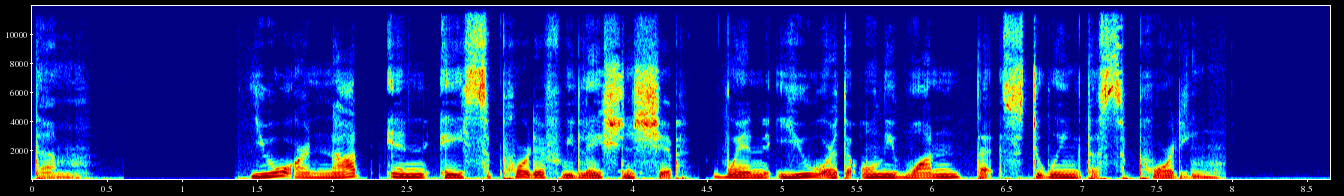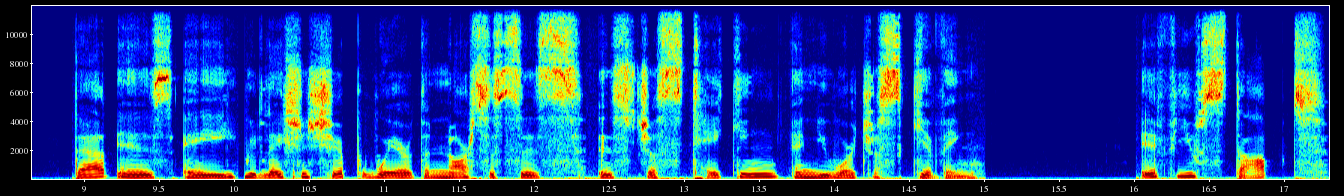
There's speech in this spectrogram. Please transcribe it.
them. You are not in a supportive relationship when you are the only one that's doing the supporting. That is a relationship where the narcissist is just taking and you are just giving. If you stopped,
